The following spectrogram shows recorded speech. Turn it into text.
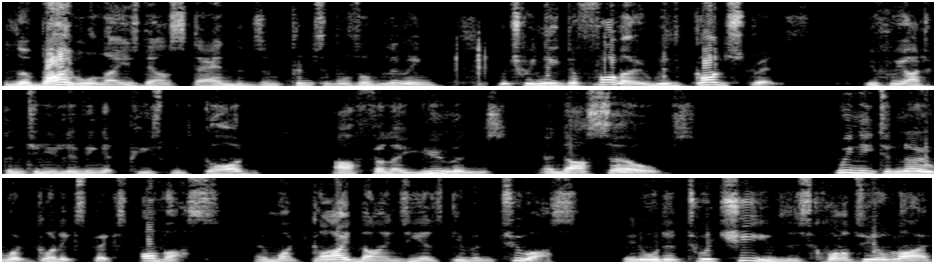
The Bible lays down standards and principles of living which we need to follow with God's strength if we are to continue living at peace with God, our fellow humans, and ourselves. We need to know what God expects of us and what guidelines He has given to us in order to achieve this quality of life.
